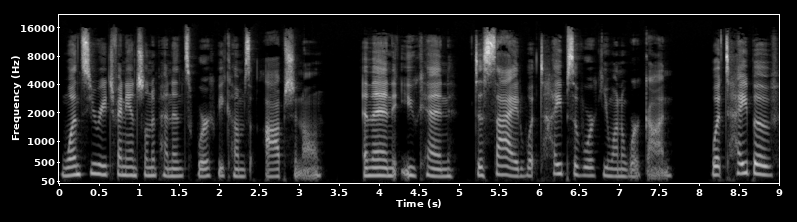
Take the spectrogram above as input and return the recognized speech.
Once you reach financial independence, work becomes optional. And then you can decide what types of work you want to work on, what type of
